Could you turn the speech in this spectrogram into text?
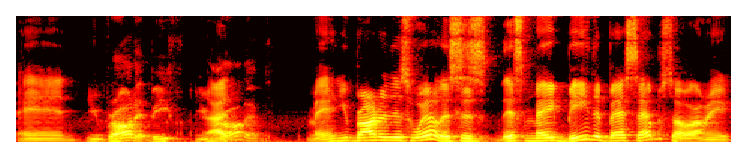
And you brought it, beef. You I, brought it. Man, you brought it as well. This is this may be the best episode. I mean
